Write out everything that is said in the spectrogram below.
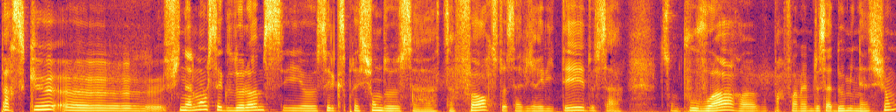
parce que euh, finalement le sexe de l'homme c'est euh, l'expression de sa, force, de sa virilité, de son pouvoir, euh, parfois même de sa domination.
